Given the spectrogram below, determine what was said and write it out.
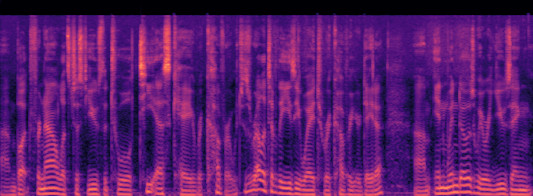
Um, but for now, let's just use the tool TSK Recover, which is a relatively easy way to recover your data. Um, in Windows, we were using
